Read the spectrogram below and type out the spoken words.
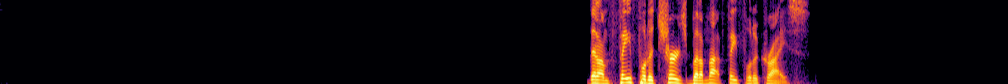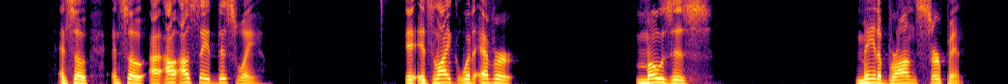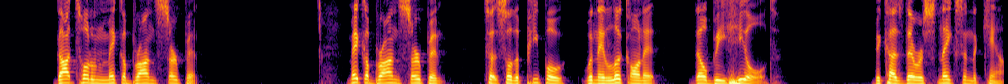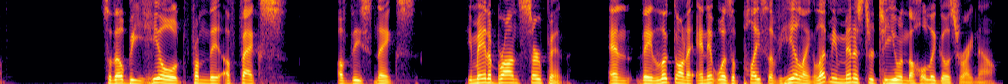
That I'm faithful to church, but I'm not faithful to Christ. And so, and so I'll, I'll say it this way. It's like whatever Moses made a bronze serpent. God told him to make a bronze serpent. Make a bronze serpent to, so the people, when they look on it, they'll be healed because there were snakes in the camp. So they'll be healed from the effects of these snakes. He made a bronze serpent and they looked on it and it was a place of healing. Let me minister to you in the Holy Ghost right now.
